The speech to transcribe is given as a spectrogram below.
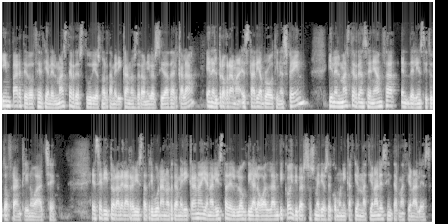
imparte docencia en el Máster de Estudios Norteamericanos de la Universidad de Alcalá, en el programa Study Abroad in Spain y en el Máster de Enseñanza del Instituto Franklin UH. Es editora de la revista Tribuna Norteamericana y analista del blog Diálogo Atlántico y diversos medios de comunicación nacionales e internacionales.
